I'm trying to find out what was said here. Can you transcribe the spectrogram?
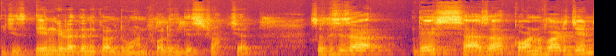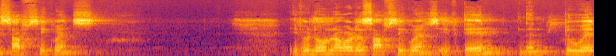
which is n greater than equal to 1 following this structure. So this is a this has a convergent subsequence if you don't know about the subsequence if n then 2n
